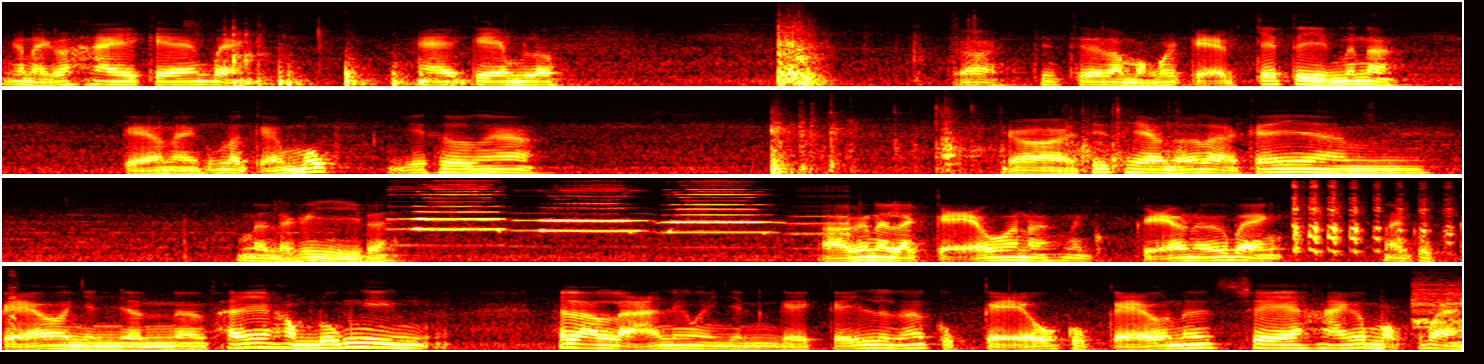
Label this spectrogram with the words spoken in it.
Cái này có hai kem các bạn. Hai kem luôn. Rồi tiếp theo là một cái kẹo trái tim đó nè. Kẹo này cũng là kẹo mút dễ thương ha. Rồi tiếp theo nữa là cái um, cái này là cái gì đây? À, cái này là kẹo nè này cục kẹo nữa các bạn. Này cục kẹo nhìn nhìn thấy không đúng nhưng thấy là lạ nhưng mà nhìn kỹ kỹ lên nó cục kẹo cục kẹo nó xe hai cái bọc các bạn.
